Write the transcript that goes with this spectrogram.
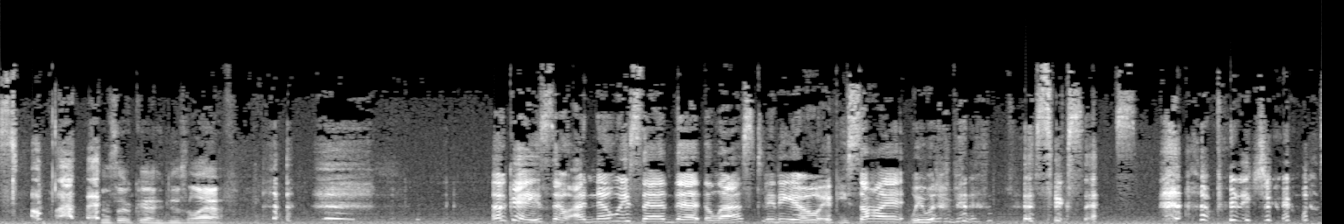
Stop laughing. It's okay. Just laugh. Okay, so I know we said that the last video, if you saw it, we would have been a success. I'm pretty sure it was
